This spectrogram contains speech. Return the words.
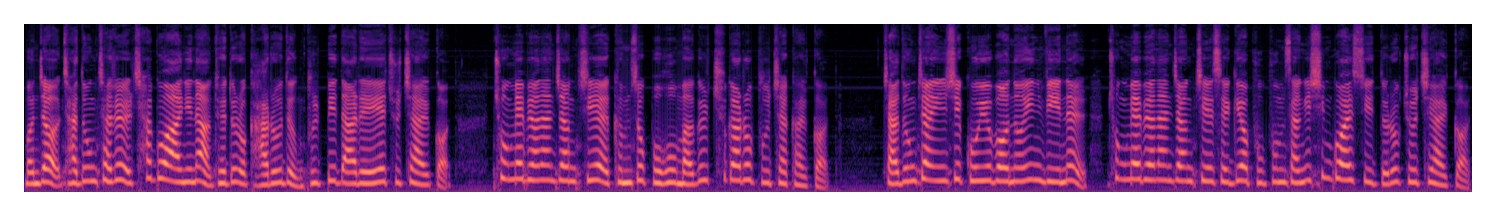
먼저 자동차를 차고 안이나 되도록 가로등, 불빛 아래에 주차할 것, 촉매 변환 장치에 금속 보호막을 추가로 부착할 것, 자동차 인식 고유 번호인 윈을 촉매 변환 장치에 새겨 부품상에 신고할 수 있도록 조치할 것,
